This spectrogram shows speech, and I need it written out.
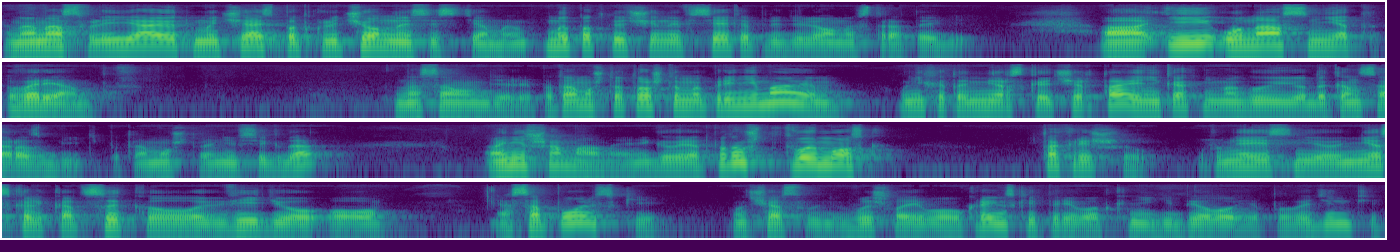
на нас влияют, мы часть подключенной системы, мы подключены в сеть определенных стратегий. А, и у нас нет вариантов на самом деле. Потому что то, что мы принимаем, у них это мерзкая черта, я никак не могу ее до конца разбить. Потому что они всегда, они шаманы, они говорят, потому что твой мозг так решил. Вот у меня есть несколько цикл видео о Сапольский. Вот сейчас вышло его украинский перевод книги «Биология повединки».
